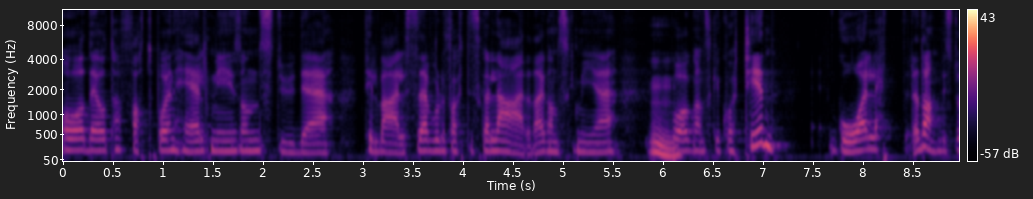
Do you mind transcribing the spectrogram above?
og det å ta fatt på en helt ny sånn studietilværelse, hvor du faktisk skal lære deg ganske mye på ganske kort tid, gå lettere da, hvis du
